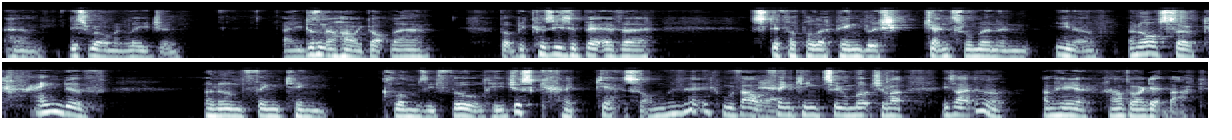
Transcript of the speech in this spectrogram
um, this Roman legion. And he doesn't know how he got there. but because he's a bit of a stiff upper lip English gentleman, and you know, and also kind of an unthinking, clumsy fool, he just kind of gets on with it without Yeah. thinking too much about. He's like, oh, I'm here. How do I get back?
